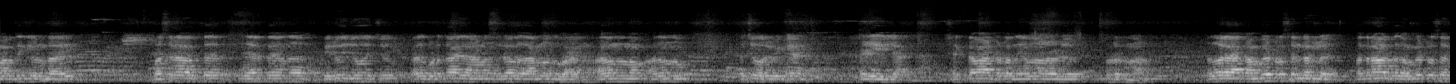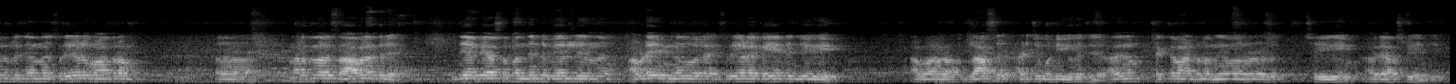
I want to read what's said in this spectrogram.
മർദ്ദിക്കുകയുണ്ടായി. ബസ്സിനകത്ത് നേരത്തെ ഒന്ന് പിരിവ് ചോദിച്ചു. അത് കൊടുക്കാതെയാണ് വിരോധ കാരണമെന്ന് പറയുന്നത് അതൊന്നും അതൊന്നും വെച്ച് ഓർമ്മിക്കാൻ കഴിയില്ല. ശക്തമായിട്ടുള്ള നിയമ നടപടികൾ തുടരുന്നതാണ്. അതുപോലെ ആ കമ്പ്യൂട്ടർ സെന്ററിൽ പത്തനാപുരത്ത് കമ്പ്യൂട്ടർ സെന്ററിൽ ചെന്ന് സ്ത്രീകൾ മാത്രം നടത്തുന്ന ഒരു സ്ഥാപനത്തിൽ വിദ്യാഭ്യാസ ബന്ധിന്റെ പേരിൽ നിന്ന് അവിടെയും ഇന്നതുപോലെ സ്ത്രീകളെ കൈയേറ്റം ചെയ്യുകയും ഗ്ലാസ് അടിച്ചു പൊട്ടിക്കുകയും ചെയ്തു. അതിനും ശക്തമായിട്ടുള്ള നിയമങ്ങൾ ചെയ്യുകയും അവരെ അറസ്റ്റ് ചെയ്യുകയും ചെയ്തു.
